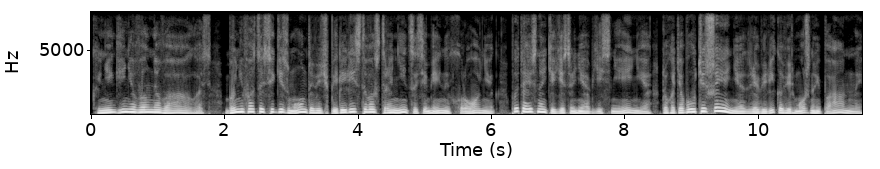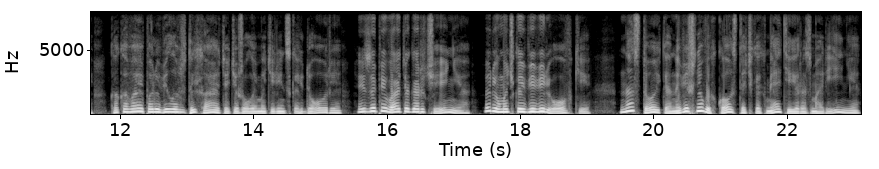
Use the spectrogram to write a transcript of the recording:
Княгиня волновалась. Бонифаций Сигизмундович перелистывал страницы семейных хроник, пытаясь найти, если не объяснение, то хотя бы утешение для великовельможной панны, каковая полюбила вздыхать о тяжелой материнской доре и запивать огорчения рюмочкой веревки. Настойка на вишневых косточках, мяте и розмарине,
